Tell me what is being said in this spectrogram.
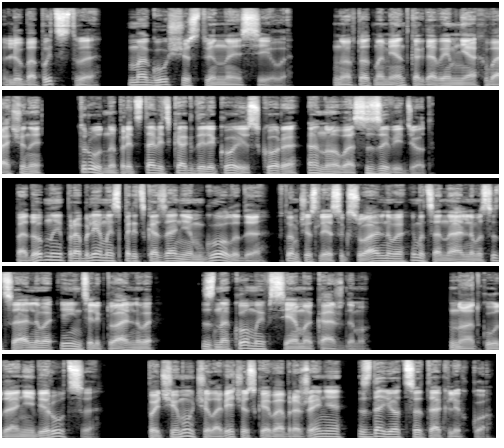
Любопытство — могущественная сила. Но в тот момент, когда вы им не охвачены, трудно представить, как далеко и скоро оно вас заведет. Подобные проблемы с предсказанием голода, в том числе сексуального, эмоционального, социального и интеллектуального, знакомы всем и каждому. Но откуда они берутся? Почему человеческое воображение сдается так легко?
